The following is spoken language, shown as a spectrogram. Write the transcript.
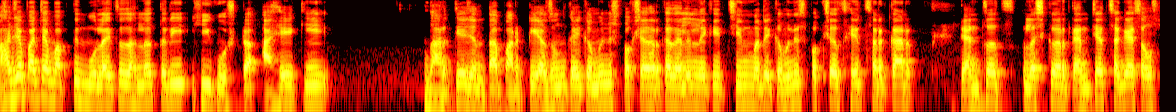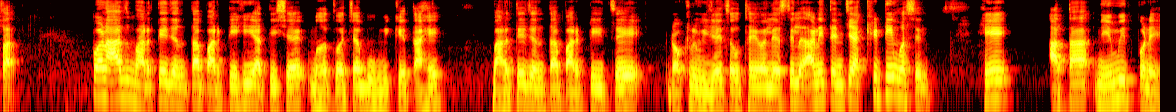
भाजपाच्या बाबतीत बोलायचं झालं तरी ही गोष्ट आहे की भारतीय जनता पार्टी अजून काही कम्युनिस्ट पक्षासारखा झालेलं नाही की चीनमध्ये कम्युनिस्ट पक्षच हेच सरकार त्यांचंच लष्कर त्यांच्याच सगळ्या संस्था. पण आज भारतीय जनता पार्टी ही अतिशय महत्त्वाच्या भूमिकेत आहे. भारतीय जनता पार्टीचे डॉक्टर विजय चौथाईवाले असतील आणि त्यांची अख्खी टीम असेल हे आता नियमितपणे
